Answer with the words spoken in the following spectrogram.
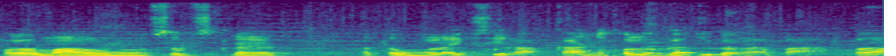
kalau mau subscribe atau nge-like silakan kalau enggak juga nggak apa-apa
